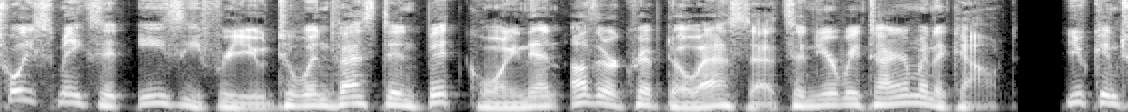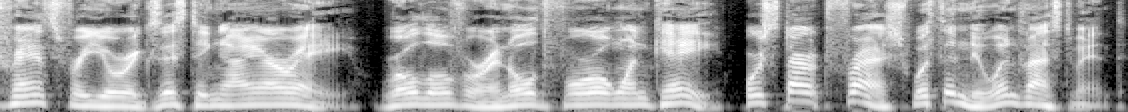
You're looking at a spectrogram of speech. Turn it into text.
Choice makes it easy for you to invest in Bitcoin and other crypto assets in your retirement account. You can transfer your existing IRA, roll over an old 401k, or start fresh with a new investment.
